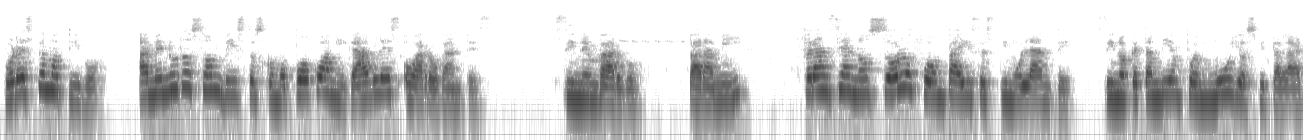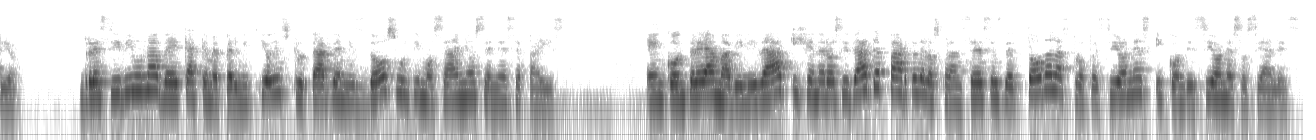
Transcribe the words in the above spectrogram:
Por este motivo, a menudo son vistos como poco amigables o arrogantes. Sin embargo, para mí, Francia no solo fue un país estimulante, sino que también fue muy hospitalario recibí una beca que me permitió disfrutar de mis dos últimos años en ese país. Encontré amabilidad y generosidad de parte de los franceses de todas las profesiones y condiciones sociales.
